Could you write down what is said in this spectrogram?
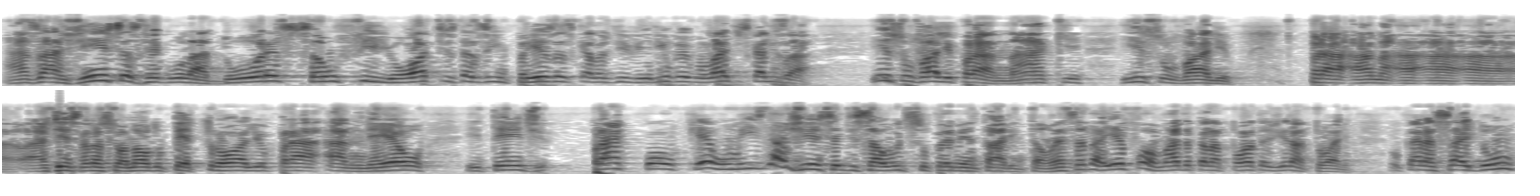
As agências reguladoras são filhotes das empresas que elas deveriam regular e fiscalizar. Isso vale para a ANAC, isso vale para a, a, a, a, Agência Nacional do Petróleo, para a ANEL, entende? Para qualquer uma. E a Agência de Saúde Suplementar, então? Essa daí é formada pela porta giratória. O cara sai de um,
